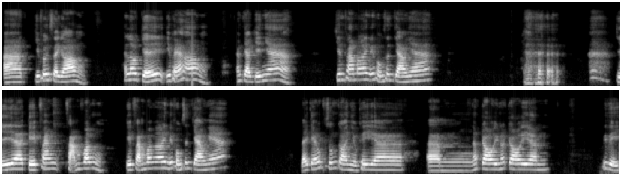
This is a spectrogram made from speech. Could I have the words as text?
À, chị Phương Sài Gòn. Hello chị, chị khỏe không Em chào chị nha. Trinh pha ơi, Mỹ Phụng xin chào nha. Chị, à, Kiệt Phan Phạm Vân, chị Phạm Vân ơi, Mỹ Phụng xin chào nghe. Để kéo xuống coi nhiều khi, uh, um, nó trôi nó trôi, um, quý vị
